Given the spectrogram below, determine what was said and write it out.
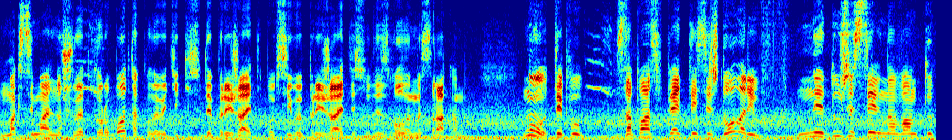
максимально швидко робота, коли ви тільки сюди приїжджаєте, бо всі ви приїжджаєте сюди з голими сраками. Ну, типу, запас в 5 тисяч доларів не дуже сильно вам тут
